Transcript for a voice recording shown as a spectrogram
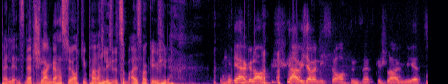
Bälle ins Netz schlagen, da hast du ja auch die Parallele zum Eishockey wieder. Ja, genau. Da habe ich aber nicht so oft ins Netz geschlagen wie jetzt.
